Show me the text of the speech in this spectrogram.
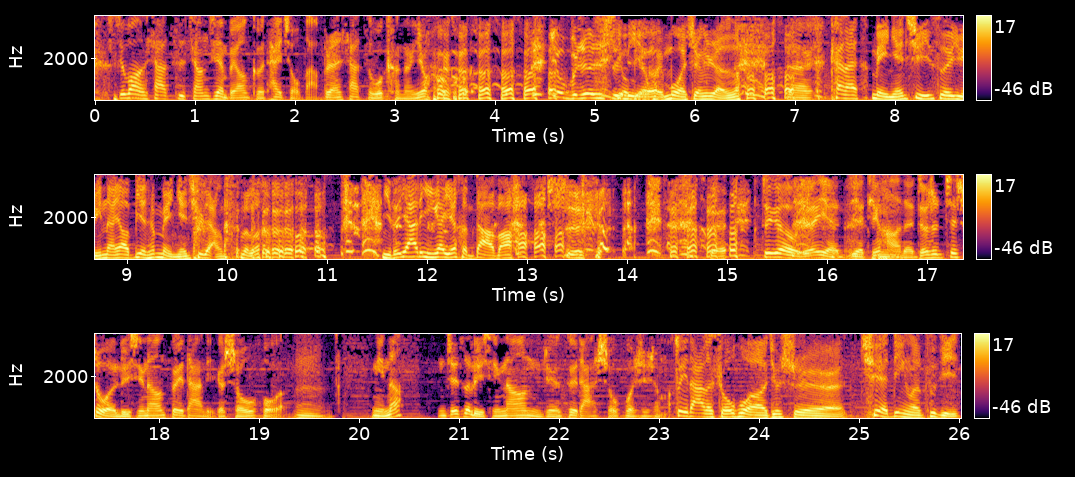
希望下次相见不要隔太久吧，不然下次我可能又 又不认识你，变回陌生人了。对，看来每年去一次云南要变成每年去两次了。你的压力应该也很大吧？是，对，这个我觉得也也挺好的，就是这是我旅行当中最大的一个收获。嗯，你呢？你这次旅行呢，你觉得最大的收获是什么？最大的收获就是确定了自己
